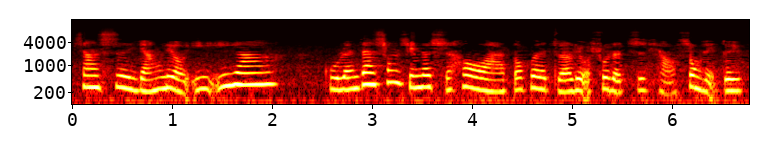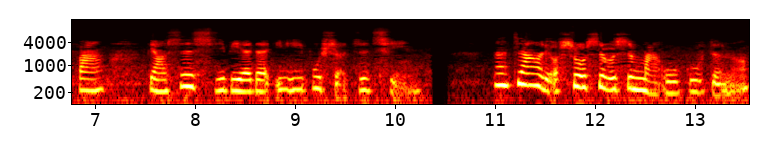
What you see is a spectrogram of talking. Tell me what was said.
像是杨柳依依呀。古人在送行的时候啊，都会折柳树的枝条送给对方，表示惜别的依依不舍之情。那这样柳树是不是蛮无辜的呢？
